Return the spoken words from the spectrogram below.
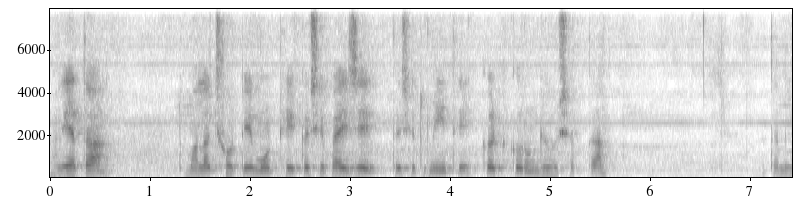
आणि आता तुम्हाला छोटे मोठे कसे पाहिजे तसे तुम्ही इथे कट करून घेऊ शकता. आता मी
